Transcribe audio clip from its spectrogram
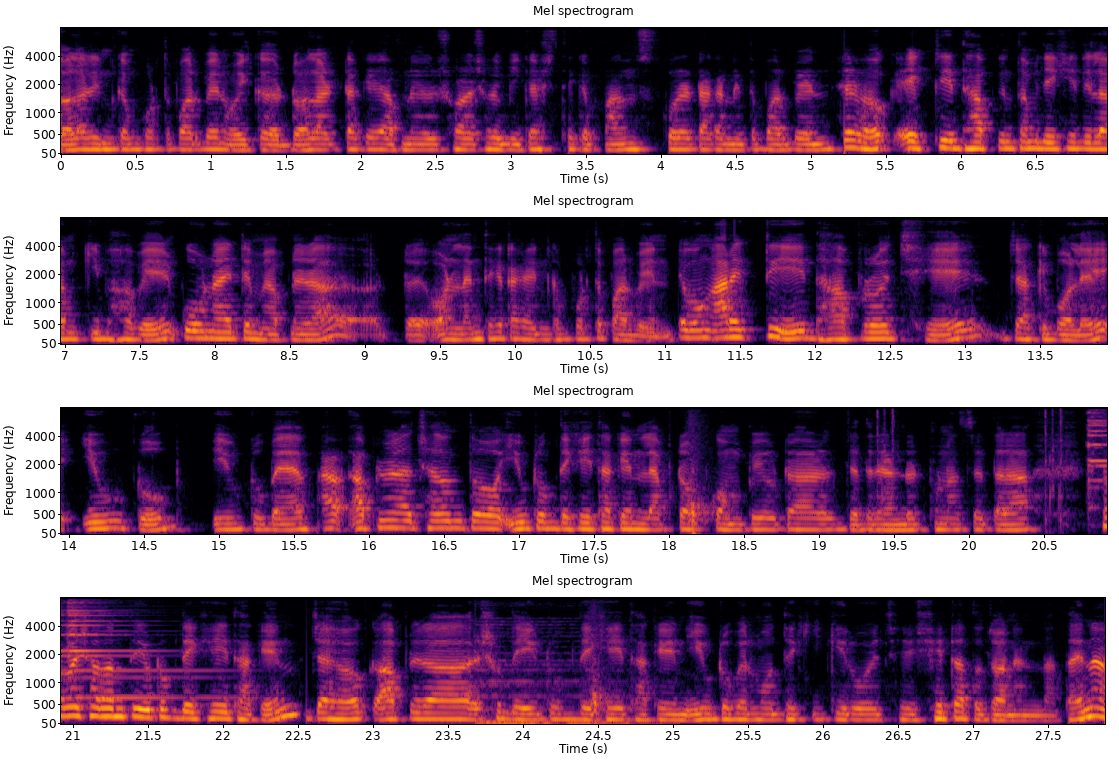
ডলার ইনকাম করতে পারবেন। ওই ডলারটাকে আপনি সরাসরি বিকাশ থেকে পাঞ্চ করে টাকা নিতে পারবেন। যাই হোক, একটি ধাপ কিন্তু আমি দেখিয়ে দিলাম কীভাবে, কোন আইটেমে আপনারা অনলাইন থেকে টাকা ইনকাম করতে পারবেন। এবং আরেকটি ধাপ রয়েছে, যাকে বলে ইউটিউব ইউটিউব অ্যাপ আপনারা সাধারণত ইউটিউব দেখেই থাকেন ল্যাপটপ কম্পিউটার যাদের অ্যান্ড্রয়েড ফোন আছে তারা সবাই সাধারণত ইউটিউব দেখেই থাকেন। যাই হোক, আপনারা শুধু ইউটিউব দেখেই থাকেন ইউটিউবের মধ্যে কি কি রয়েছে সেটা তো জানেন না, তাই না?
